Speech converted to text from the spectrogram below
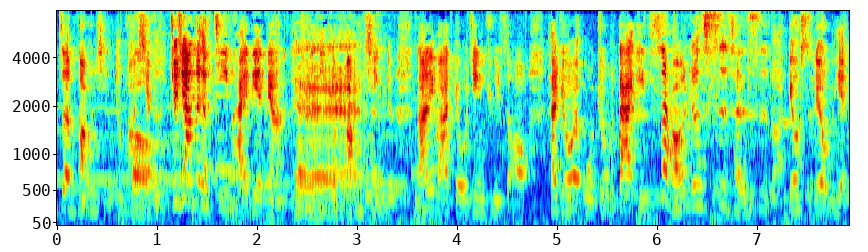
正方形的嘛，哦。像就像那个鸡排店那样子，就是一个方形的，然后你把它丢进去之后，它就会，我就大概一次好像就是四乘四吧，丢十六片。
